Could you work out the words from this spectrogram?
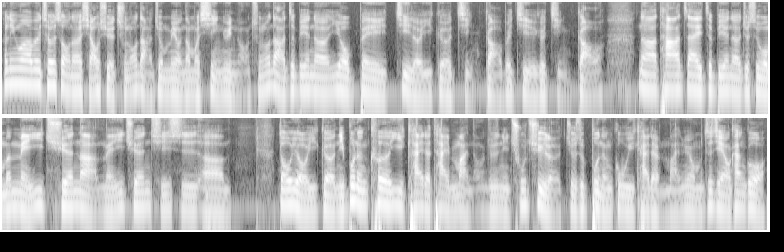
那另外一位车手呢，小雪楚诺达就没有那么幸运哦，楚诺达这边呢又被记了一个警告，被记了一个警告。那他在这边呢，就是我们每一圈呐、每一圈其实呃。都有一个，你不能刻意开得太慢哦，就是你出去了，就是不能故意开得很慢，因为我们之前有看过，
